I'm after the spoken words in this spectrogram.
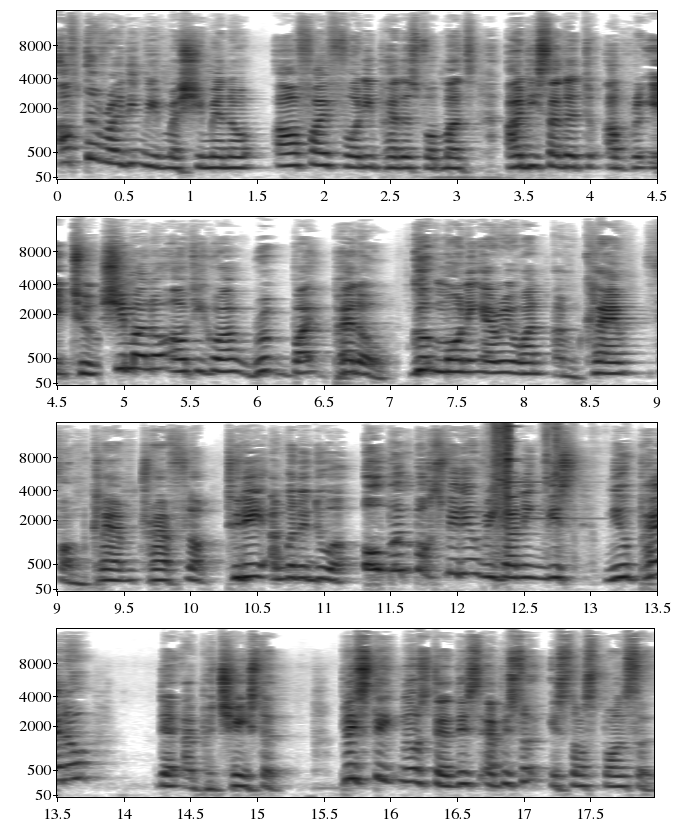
After riding with my Shimano R540 pedals for months, I decided to upgrade it to Shimano Ultegra Road Bike Pedal. Good morning everyone, I'm Clem from Clem Travlog. Today I'm going to do an open box video regarding this new pedal that I purchased. Please take note that this episode is not sponsored.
